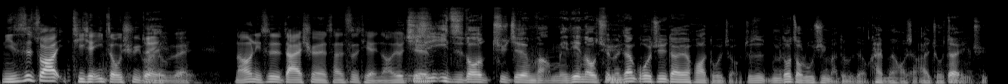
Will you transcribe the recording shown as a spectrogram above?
你是抓提前一周去嘛，对对不对？然后你是大概训练三四天，然后就其实一直都去健身房，每天都去你。们这样过去大概花多久？就是你们都走路去嘛，对不对？我看你们好像爱就走路去。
